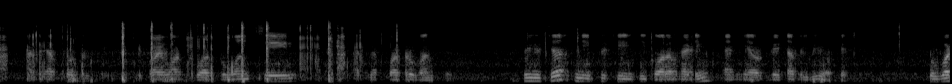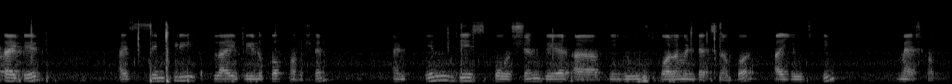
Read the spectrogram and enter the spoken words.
I will have total sale. If I want quarter one sale I will have quarter one sale. So you just need to change the column headings and your data will be okay. So what I did I simply apply VLOOKUP function. And in this portion where uh, we use column index number I use the match function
